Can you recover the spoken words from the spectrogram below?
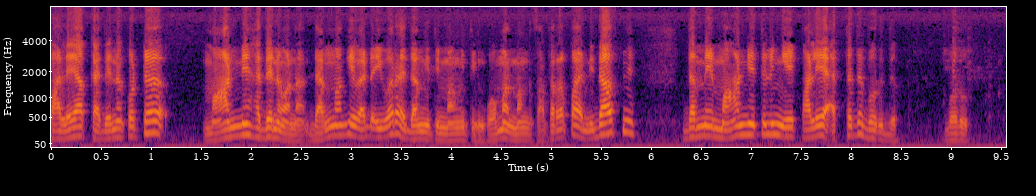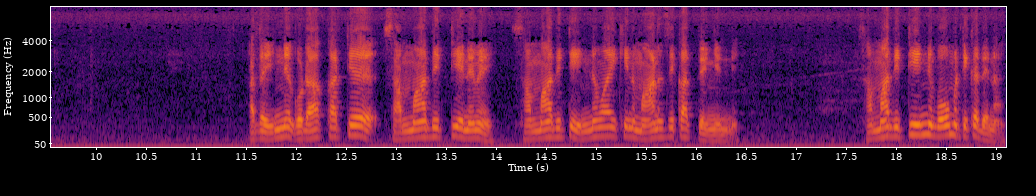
ඵලයක් ඇදෙනකොට මාන්නය හැදෙනවා නම් දැන් වගේ වැඩ ඉවරයි. දැන් ඉතින් මං ඉතින් කොහමද මං සතර පහ නිදාස්නේ. දැන් මේ මාන්නය තුලින් මේ ඵලය ඇත්තද බොරුද? බොරු. අද ඉන්නේ ගොඩාක් කට්ටිය සම්මාදිට්ඨිය නෙමෙයි. සම්මාදිට්ඨිය ඉන්නවයි කියන මානසිකත්වයෙන් ඉන්නේ. සම්මාදිට්ඨිය ඉන්නේ බොහොම ටික දෙනයි.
